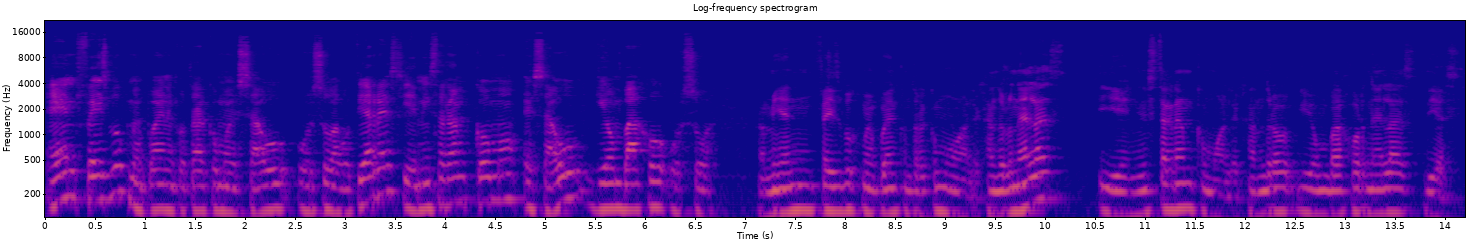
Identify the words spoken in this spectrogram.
En Facebook me pueden encontrar como Esaú Ursúa Gutiérrez y en Instagram como Esaú-Ursúa. A mí en Facebook me pueden encontrar como Alejandro Ornelas y en Instagram como Alejandro-Ornelas 10.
